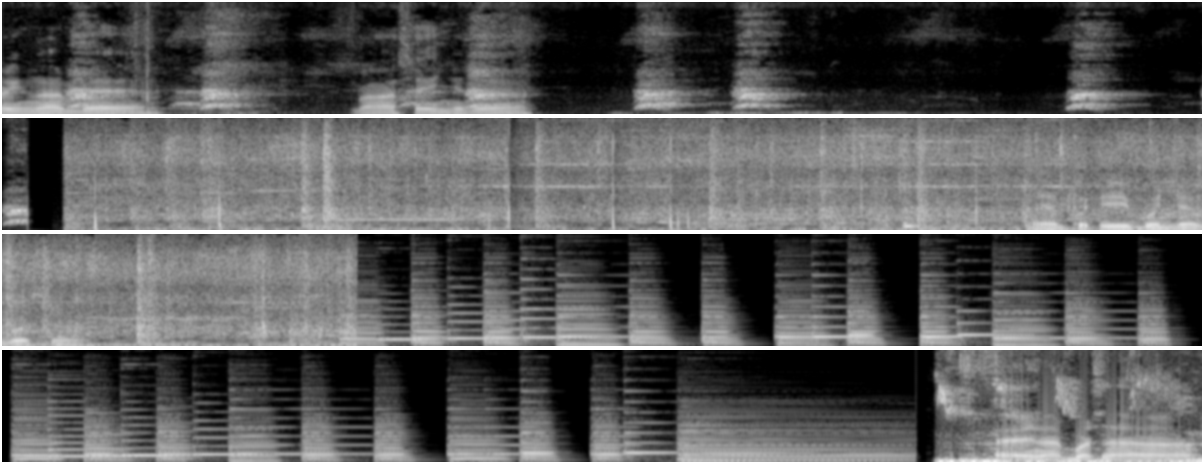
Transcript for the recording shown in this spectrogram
ring number baka sa inyo to Ayan po ibon niya boss oh. Ayun na boss ah.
